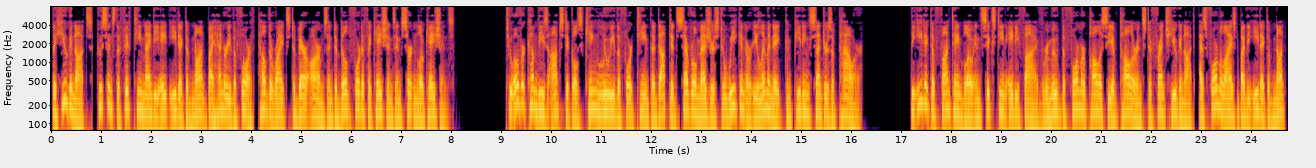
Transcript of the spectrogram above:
The Huguenots, who since the 1598 Edict of Nantes by Henry IV, held the rights to bear arms and to build fortifications in certain locations. To overcome these obstacles King Louis XIV adopted several measures to weaken or eliminate competing centres of power. The Edict of Fontainebleau in 1685 removed the former policy of tolerance to French Huguenot, as formalized by the Edict of Nantes.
